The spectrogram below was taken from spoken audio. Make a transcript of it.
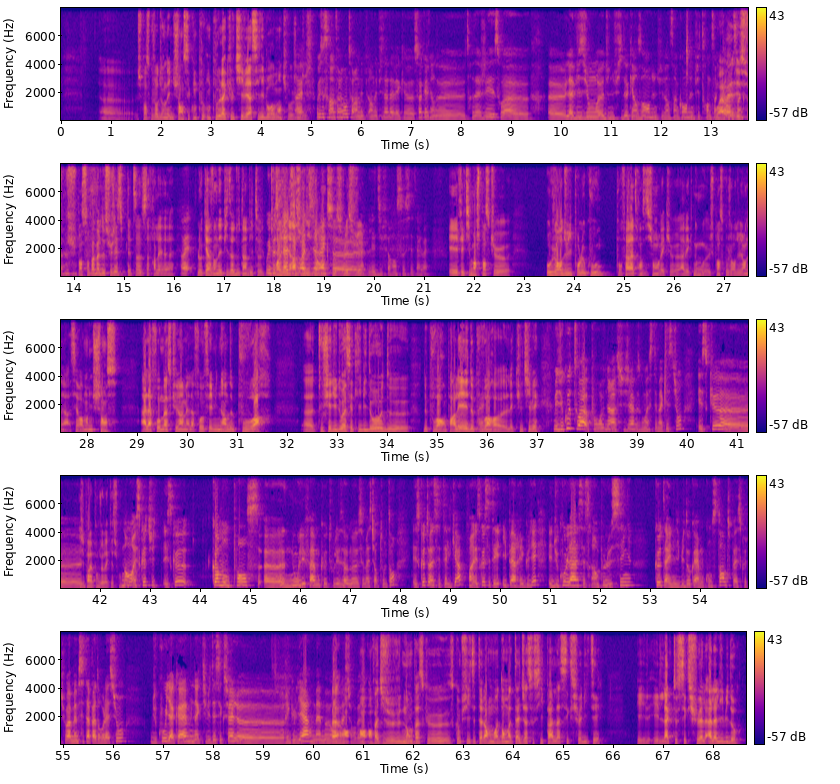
euh, je pense qu'aujourd'hui, on a une chance et qu'on peut, on peut la cultiver assez librement, tu vois, aujourd'hui. Oui, ce serait intéressant de faire un, ép- un épisode avec euh, soit quelqu'un de très âgé, soit euh, la vision d'une fille de 15 ans, d'une fille de 25 ans, d'une fille de 35, Ouais, ouais, 45. et je, je pense sur pas mal de sujets, peut-être ça, ça fera Ouais. l'occasion d'un épisode où tu invites Oui, trois là, générations différentes direct sur les sujets. les différences sociétales. Ouais. Et effectivement, je pense que aujourd'hui, pour le coup, pour faire la transition avec, euh, avec nous, je pense qu'aujourd'hui, c'est vraiment une chance, à la fois au masculin, mais à la fois au féminin, de pouvoir euh, toucher du doigt cette libido, de, de pouvoir en parler, de pouvoir euh, la cultiver. Mais du coup, toi, pour revenir à ce sujet-là, parce que moi, c'était ma question, est-ce que. J'ai pas répondu à la question. Non, est-ce que tu, est-ce que, comme on pense euh, nous les femmes que tous les hommes euh, se masturbent tout le temps, est-ce que toi c'était le cas? Enfin, est-ce que c'était hyper régulier? Et du coup là, ce serait un peu le signe que tu as une libido quand même constante parce que tu vois, même si t'as pas de relation, du coup il y a quand même une activité sexuelle euh, régulière, même Bah, en masturbation. en- en fait, je, non, parce que, comme je disais tout à l'heure, moi, dans ma tête, j'associe pas la sexualité et, et l'acte sexuel à la libido.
